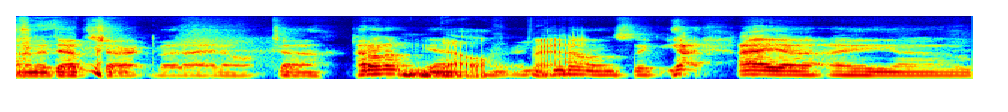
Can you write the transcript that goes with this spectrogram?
On the depth chart, but I don't. Uh, I don't know. Yeah, No. who knows? Like, yeah, I uh, I uh,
